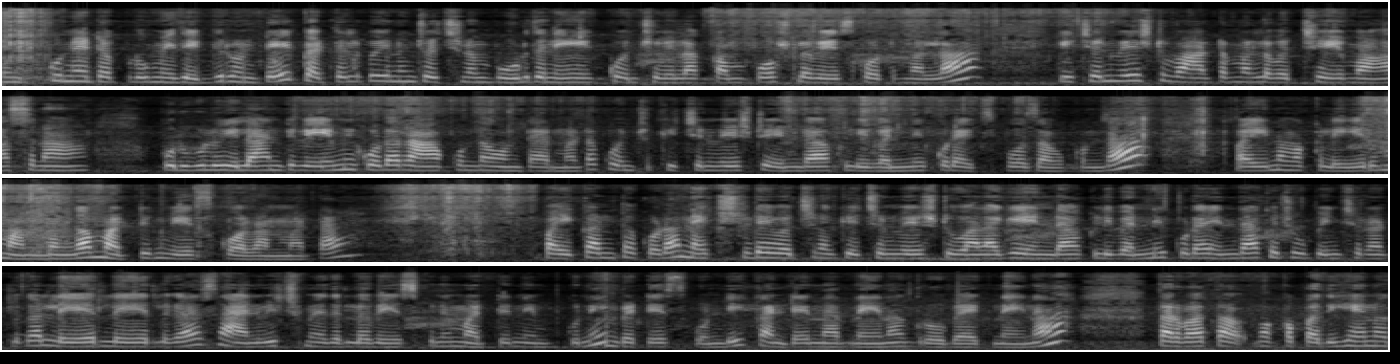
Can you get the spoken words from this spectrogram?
నింపుకునేటప్పుడు మీ దగ్గర ఉంటే కట్టెలపై నుంచి వచ్చిన బూడిదని కొంచెం ఇలా కంపోస్ట్లో వేసుకోవటం వల్ల కిచెన్ వేస్ట్ వాడటం వల్ల వచ్చే వాసన పురుగులు ఇలాంటివి ఏమీ కూడా రాకుండా ఉంటాయి అనమాట కొంచెం కిచెన్ వేస్ట్ ఎండాకులు ఇవన్నీ కూడా ఎక్స్పోజ్ అవ్వకుండా పైన ఒక లేరు మందంగా మట్టిని వేసుకోవాలన్నమాట. పైకంతా కూడా నెక్స్ట్ డే వచ్చిన కిచెన్ వేస్ట్ అలాగే ఎండాకులు ఇవన్నీ కూడా ఇందాక చూపించినట్లుగా లేయర్ లేయర్లుగా శాండ్విచ్ మెదడులో వేసుకుని మట్టి నింపుకుని పెట్టేసుకోండి. కంటైనర్నైనా గ్రో బ్యాగ్నైనా తర్వాత ఒక పదిహేను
